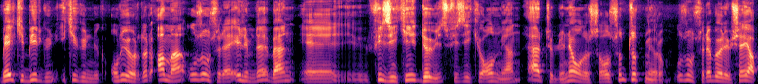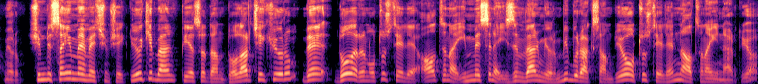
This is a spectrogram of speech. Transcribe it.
Belki bir gün, iki günlük oluyordur ama uzun süre elimde ben eee, fiziki döviz, fiziki olmayan her türlü ne olursa olsun tutmuyorum. Uzun süre böyle bir şey yapmıyorum. Şimdi Sayın Mehmet Şimşek diyor ki ben piyasadan dolar çekiyorum ve doların 30 TL altına inmesine izin vermiyorum. Bir bıraksam diyor 30 TL'nin altına iner diyor.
